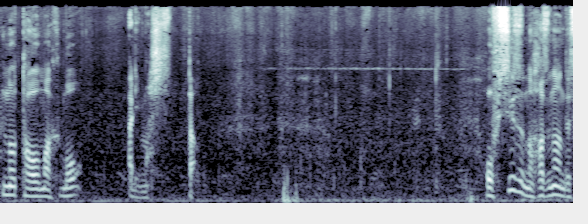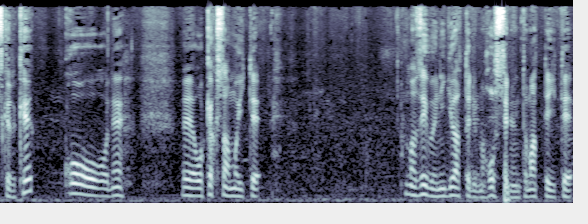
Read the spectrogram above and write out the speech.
のタオマフもありました。オフシーズンのはずなんですけど結構ね、えー、お客さんもいて、まあ、随分にぎわってる今ホステルに泊まっていて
